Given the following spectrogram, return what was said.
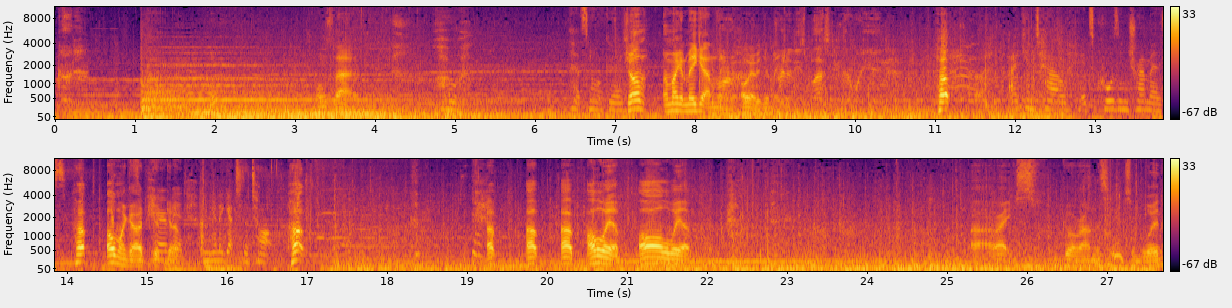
Good. Oh, what was that? Whoa. That's not good. Jump! Am I gonna make it? I'm gonna. Oh yeah, we did make it. Trinity's blasting their way in. Hup! Can tell. It's causing tremors. Hup! Oh my There's god, get. I'm gonna get to the top. Hup! Up, up, up, all the way up, all the way up. Alright, go around this. Ooh, some wood.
